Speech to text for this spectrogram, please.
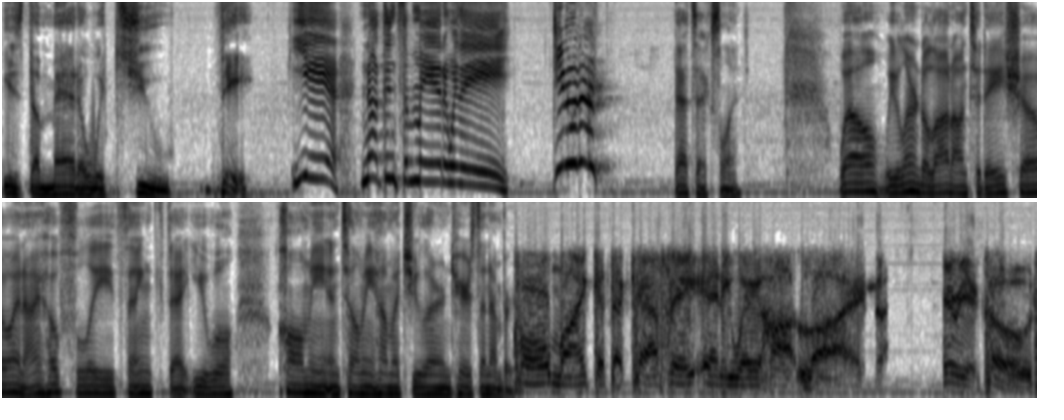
is the matter with you. They. Yeah, nothing's the matter with it. Do you know that? That's excellent. Well, we learned a lot on today's show, and I hopefully think that you will call me and tell me how much you learned. Here's the number. Call Mike at the Cafe Anyway hotline. Area code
